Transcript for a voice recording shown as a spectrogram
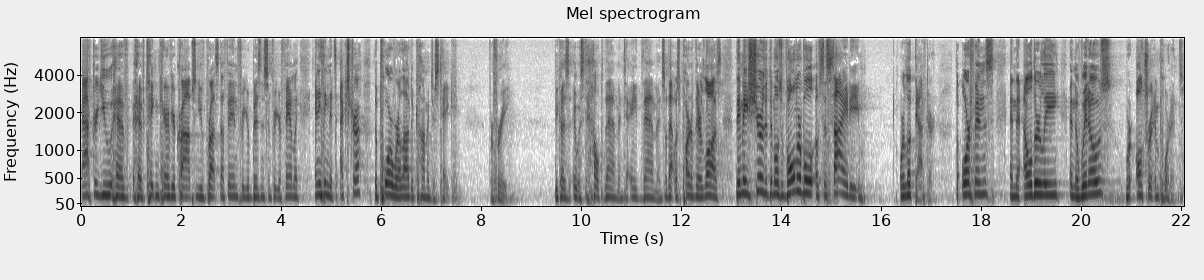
after you have, have taken care of your crops and you've brought stuff in for your business and for your family, anything that's extra, the poor were allowed to come and just take for free because it was to help them and to aid them. And so that was part of their laws. They made sure that the most vulnerable of society were looked after. The orphans and the elderly and the widows were ultra important.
